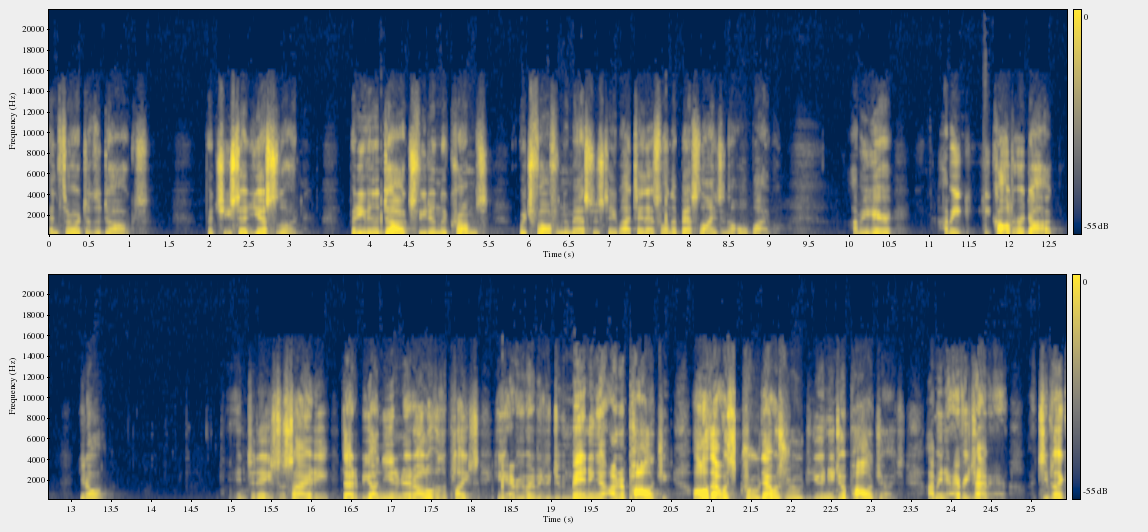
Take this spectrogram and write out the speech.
and throw it to the dogs. But she said, Yes, Lord. But even the dogs feed on the crumbs which fall from the master's table. I tell you, that's one of the best lines in the whole Bible. I mean, here, I mean, he called her a dog. You know, in today's society, that'd be on the internet all over the place. He, everybody would be demanding an apology. Oh, that was crude. That was rude. You need to apologize. I mean, every time, it seems like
